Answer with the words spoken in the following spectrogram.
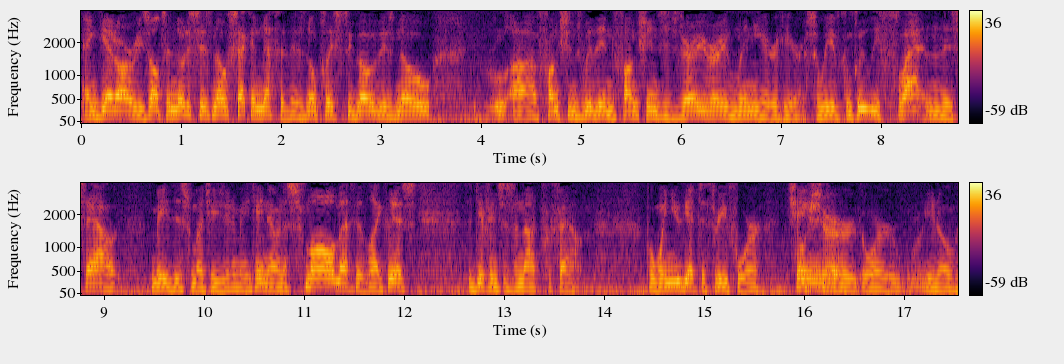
and get our results. And notice there's no second method. There's no place to go. There's no uh, functions within functions. It's very, very linear here. So we have completely flattened this out, made this much easier to maintain. Now, in a small method like this, the differences are not profound. But when you get to three, four chains sure. or, or you know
